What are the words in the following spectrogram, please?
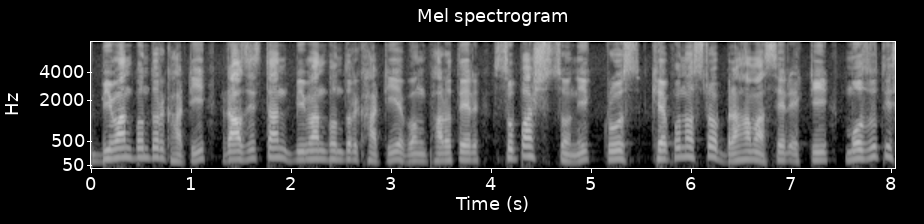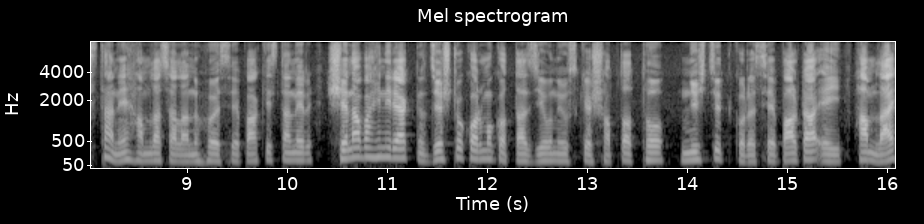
বিমানবন্দর ঘাঁটি, রাজস্থান বিমানবন্দর ঘাঁটি এবং ভারতের সুপারসোনিক ক্রুজ ক্ষেপণাস্ত্র ব্রাহ্মাসের একটি মজুত স্থানে হামলা চালানো হয়েছে। পাকিস্তানের সেনাবাহিনীর এক জ্যেষ্ঠ কর্মকর্তা জিও নিউজকে সব তথ্য নিশ্চিত করেছে। পাল্টা এই হামলায়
